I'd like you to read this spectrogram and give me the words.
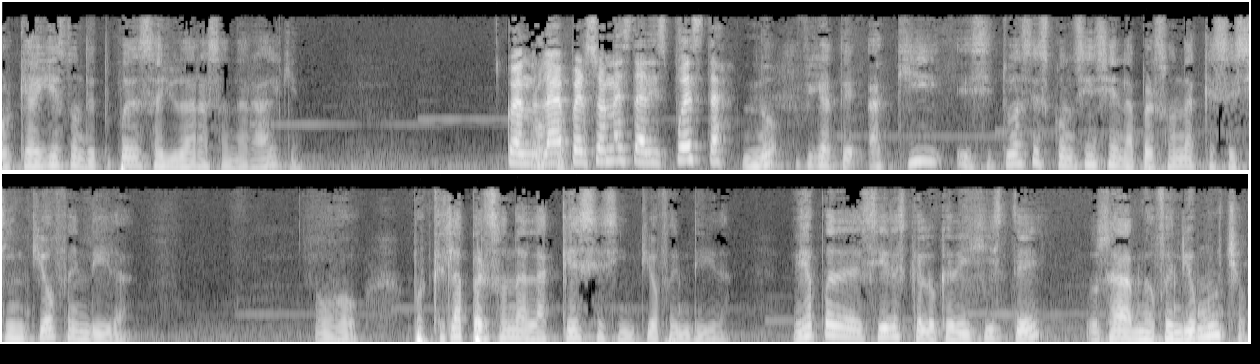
porque ahí es donde tú puedes ayudar a sanar a alguien. Cuando la persona está dispuesta. No, fíjate, aquí eh, si tú haces conciencia en la persona que se sintió ofendida, ojo, porque es la persona la que se sintió ofendida. Ella puede decir es que lo que dijiste, o sea, me ofendió mucho.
